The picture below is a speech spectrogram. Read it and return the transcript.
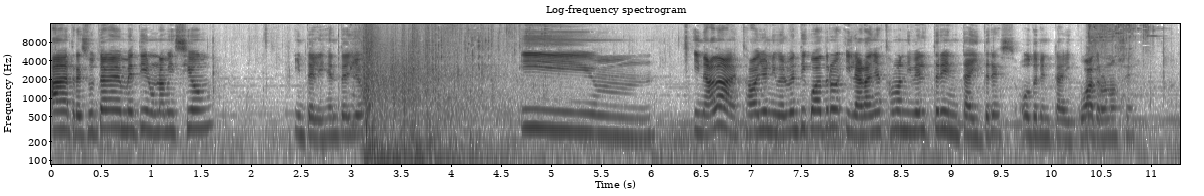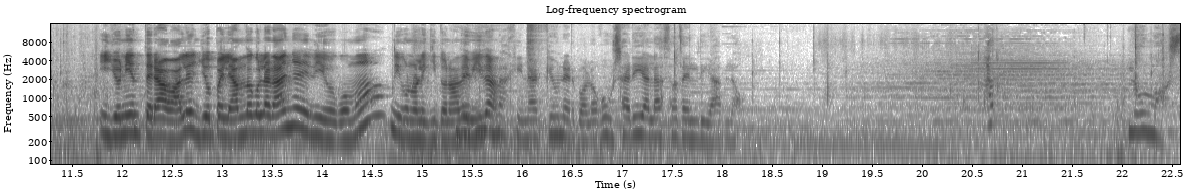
Ah, resulta que me metí en una misión Inteligente yo Y... mm, Y nada, estaba yo en nivel 24 Y la araña estaba en nivel 33 O 34, no sé Y yo ni enteraba, ¿vale? Yo peleando con la araña y digo, ¿cómo? Digo, no le quito nada de vida imaginar que un herbólogo usaría lazo del diablo. Lumos.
